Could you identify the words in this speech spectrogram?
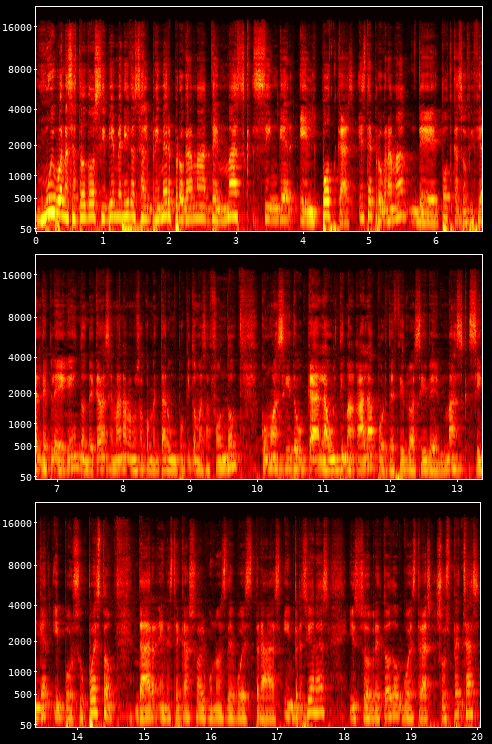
Muy buenas a todos y bienvenidos al primer programa de Mask Singer, el podcast. Este programa del podcast oficial de Play Game, donde cada semana vamos a comentar un poquito más a fondo cómo ha sido la última gala, por decirlo así, de Mask Singer y por supuesto dar en este caso algunas de vuestras impresiones y sobre todo vuestras sospechas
